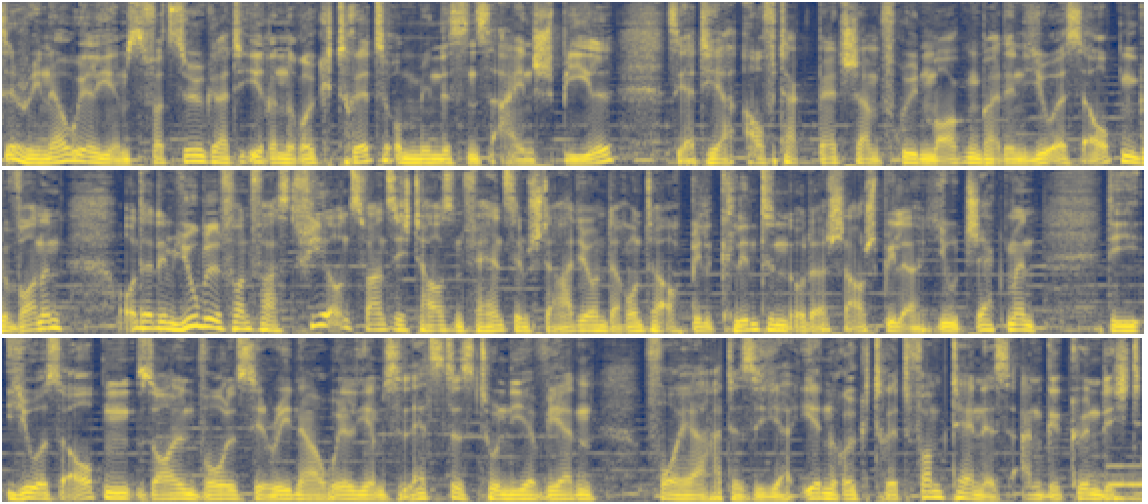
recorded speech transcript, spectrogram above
Serena Williams verzögert ihren Rücktritt um mindestens ein Spiel. Sie hat ihr Auftaktmatch am frühen Morgen bei den US Open gewonnen. Unter dem Jubel von fast 24.000 Fans im Stadion, darunter auch Bill Clinton oder Schauspieler Hugh Jackman. Die US Open sollen wohl Serena Williams letztes Turnier werden. Vorher hatte sie ja ihren Rücktritt vom Tennis angekündigt.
